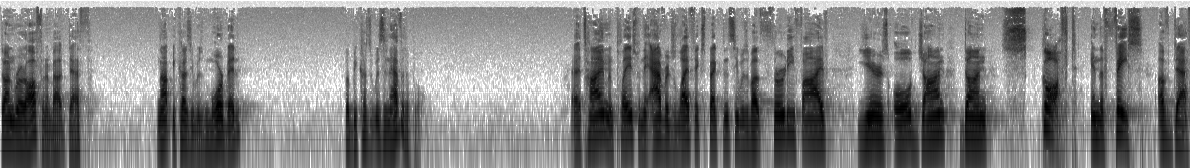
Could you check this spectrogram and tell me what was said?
Donne wrote often about death, not because he was morbid, but because it was inevitable. At a time and place when the average life expectancy was about 35 years old, John Donne scoffed in the face of death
